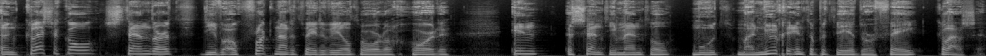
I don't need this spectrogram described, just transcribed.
Een classical standard die we ook vlak na de Tweede Wereldoorlog hoorden... in A Sentimental Mood, maar nu geïnterpreteerd door V. Klaassen.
